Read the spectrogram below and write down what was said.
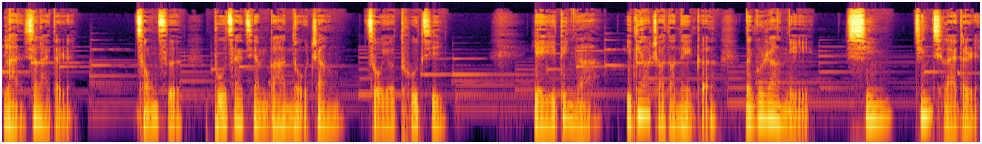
懒下来的人，从此不再剑拔弩张、左右突击；也一定啊，一定要找到那个能够让你心。”惊起来的人，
